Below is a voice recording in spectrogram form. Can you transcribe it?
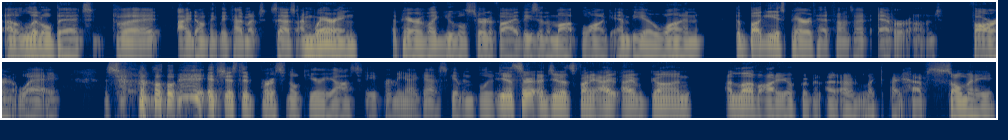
a little bit, but I don't think they've had much success. I'm wearing a pair of like Google certified. These are the Mont Blanc MBO1, the buggiest pair of headphones I've ever owned, far and away. So it's just a personal curiosity for me, I guess, given Bluetooth. Yes, sir. Uh, you know, it's funny. I, I've gone. I love audio equipment. I, I like. I have so many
